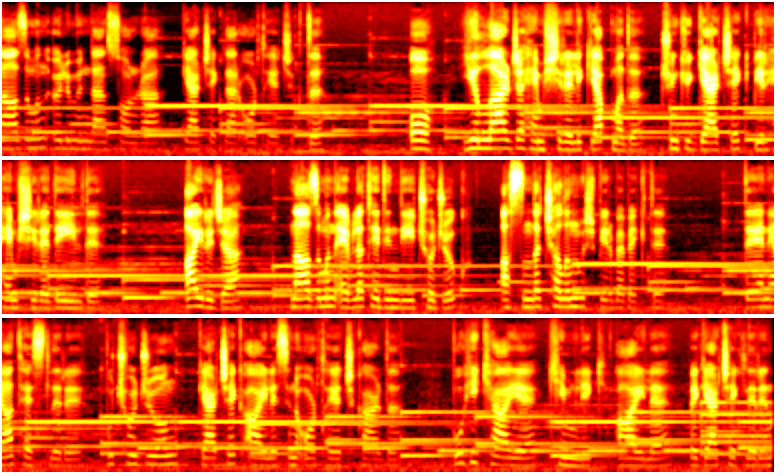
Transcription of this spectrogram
Nazım'ın ölümünden sonra gerçekler ortaya çıktı. O yıllarca hemşirelik yapmadı çünkü gerçek bir hemşire değildi. Ayrıca Nazım'ın evlat edindiği çocuk aslında çalınmış bir bebekti. DNA testleri bu çocuğun gerçek ailesini ortaya çıkardı. Bu hikaye, kimlik, aile ve gerçeklerin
